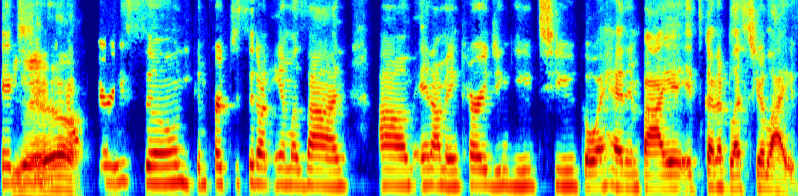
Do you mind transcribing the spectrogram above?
It yeah. should be out very soon. You can purchase it on amazon. Um, and i'm encouraging you to go ahead and buy it. It's going to bless your life.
